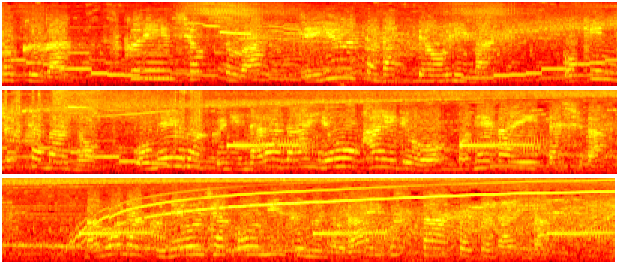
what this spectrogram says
録は、スクリーンショットは自由となっております。ご近所様のご迷惑にならない。よう配慮をお願い。い。たします。まもなくネオジャポニズムのライブスタートとなります。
